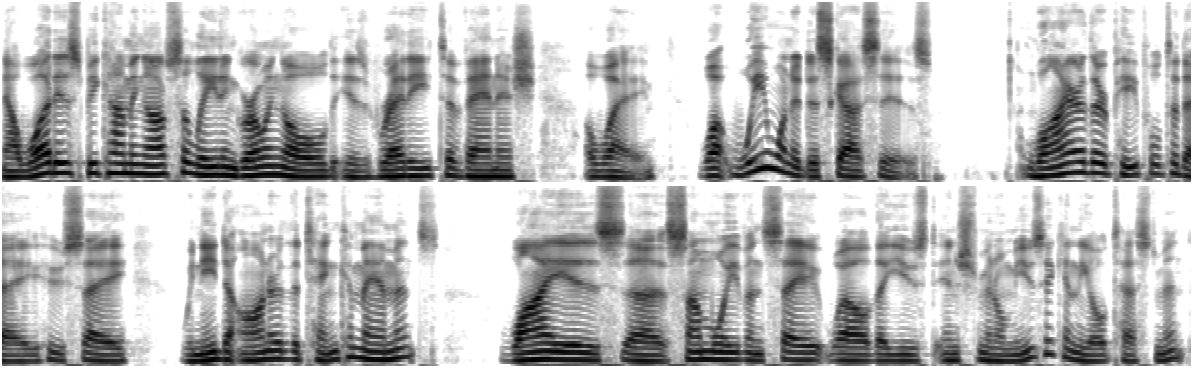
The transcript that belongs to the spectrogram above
now, what is becoming obsolete and growing old is ready to vanish away. What we want to discuss is why are there people today who say we need to honor the Ten Commandments? Why is uh, some will even say, well, they used instrumental music in the Old Testament,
